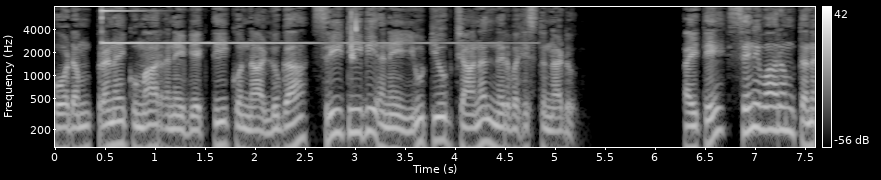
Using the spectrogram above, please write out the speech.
కోడం ప్రణయ్ కుమార్ అనే వ్యక్తి కొన్నాళ్ళుగా శ్రీటీవీ అనే యూట్యూబ్ ఛానల్ నిర్వహిస్తున్నాడు. అయితే శనివారం తన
